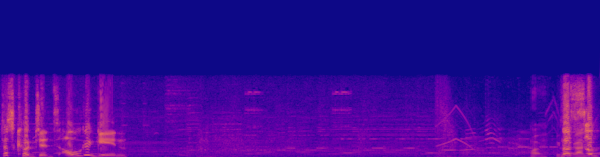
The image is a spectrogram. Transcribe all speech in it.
Das könnte ins Auge gehen. Oh, ich krieg Was zum...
